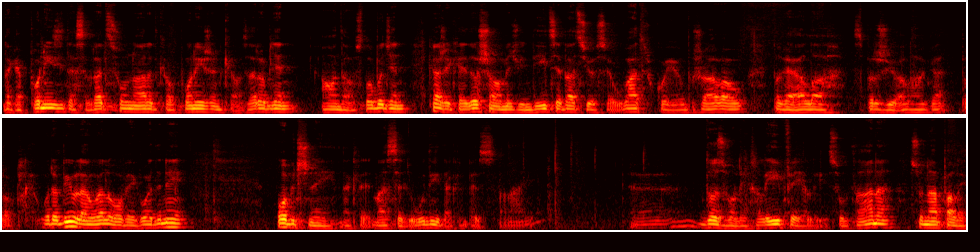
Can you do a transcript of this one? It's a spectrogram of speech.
da ga ponizi, da se vrati svom narod kao ponižen, kao zarobljen, a onda oslobođen. Kaže, kad je došao među indice, bacio se u vatru koju je obožavao, pa ga je Allah spržio, Allah ga prokleo. U Rabiju Leuvelu ove godine, obične, dakle, mase ljudi, dakle, bez onaj, e, dozvoli halife ili sultana, su napali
